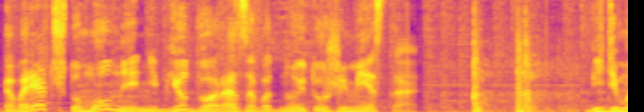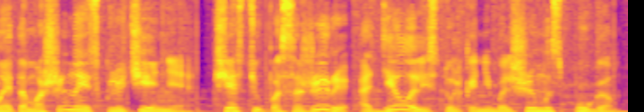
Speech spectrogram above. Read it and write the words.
Говорят, что молния не бьет два раза в одно и то же место. Видимо, эта машина исключение. К счастью, пассажиры отделались только небольшим испугом.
